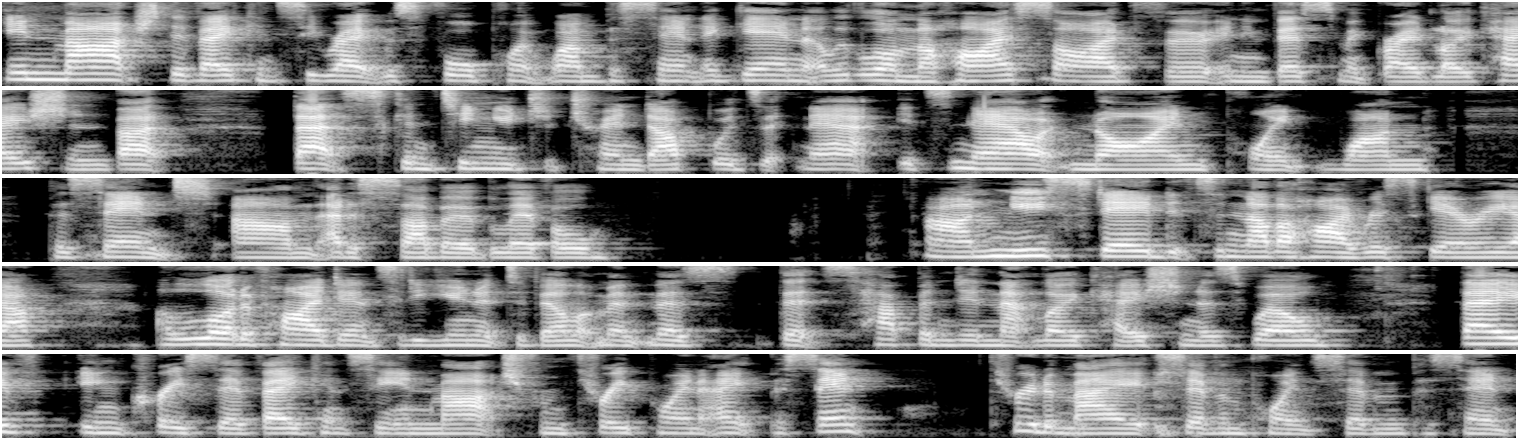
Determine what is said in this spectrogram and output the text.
In March, the vacancy rate was 4.1%. Again, a little on the high side for an investment grade location, but that's continued to trend upwards. At now, it's now at 9.1% um, at a suburb level. Uh, Newstead, it's another high risk area a lot of high density unit development that's, that's happened in that location as well. They've increased their vacancy in March from 3.8% through to May at 7.7%.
